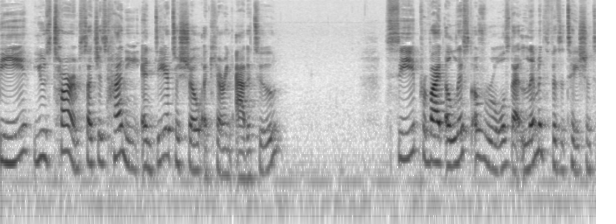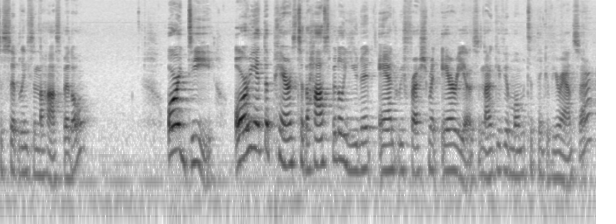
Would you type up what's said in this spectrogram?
B. Use terms such as honey and dear to show a caring attitude. C. Provide a list of rules that limits visitation to siblings in the hospital. Or D. Orient the parents to the hospital unit and refreshment areas. And I'll give you a moment to think of your answer.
